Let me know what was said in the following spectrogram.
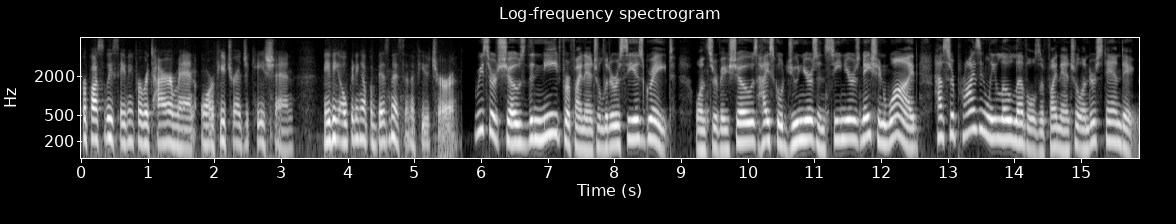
for possibly saving for retirement or future education, maybe opening up a business in the future. Research shows the need for financial literacy is great. One survey shows high school juniors and seniors nationwide have surprisingly low levels of financial understanding.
